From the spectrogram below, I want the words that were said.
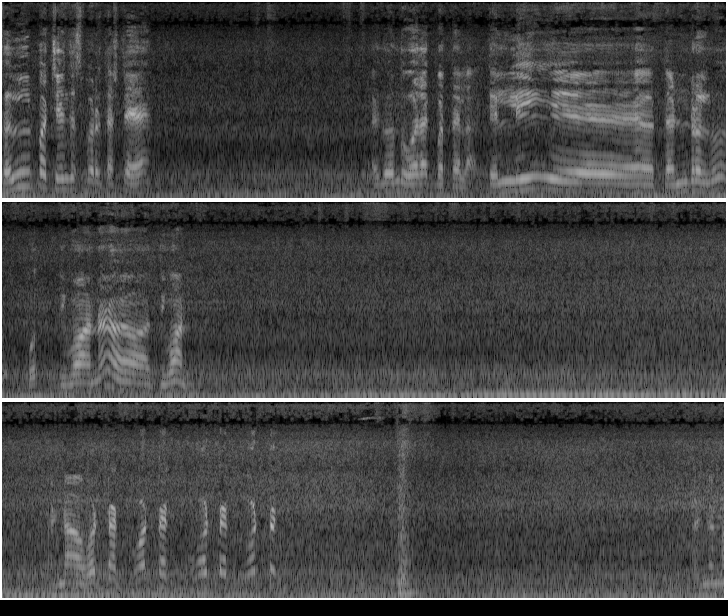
ಸ್ವಲ್ಪ ಚೇಂಜಸ್ ಬರುತ್ತೆ ಅಷ್ಟೇ. ಇದೊಂದು ಓದಕ್ಕೆ ಬರ್ತಾಯಿಲ್ಲ ತೆಲ್ಲಿ ದಂಡ್ರಲ್ಲು ದಿವಾನ, ದಿವಾನ್. ಅಣ್ಣ ಒಟ್ಟಕ್ ಒಟ್ಟಕ್ ಒಟ್ಟಕ್ ಒಟ್ಟಕ್ ಅಣ್ಣನ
